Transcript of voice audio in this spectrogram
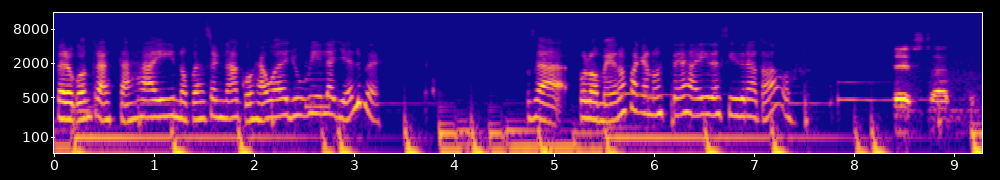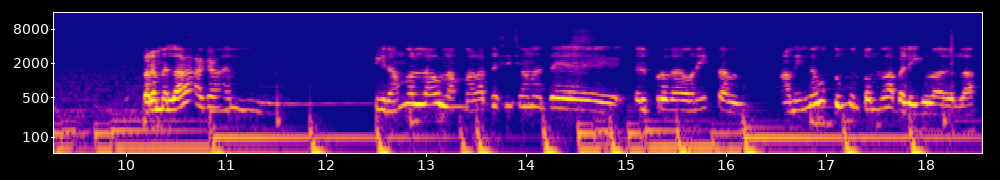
Pero contra, estás ahí, no puedes hacer nada, coge agua de lluvia y la hierve. O sea, por lo menos para que no estés ahí deshidratado. Exacto. Pero en verdad, acá, em, tirando al lado las malas decisiones de, del protagonista, a mí me gustó un montón de la película, de verdad.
